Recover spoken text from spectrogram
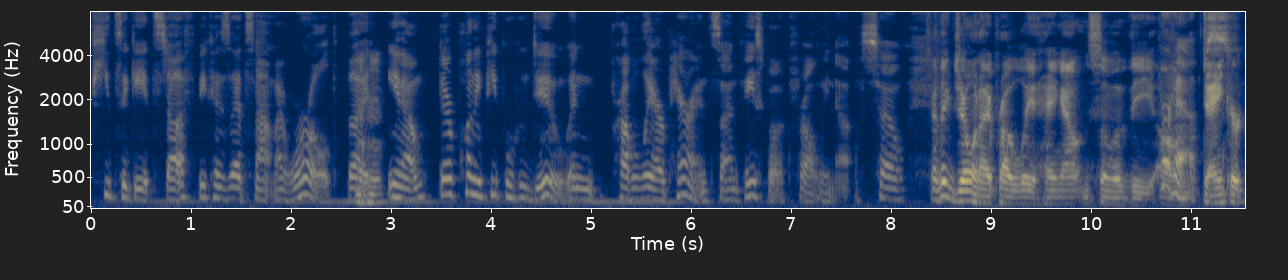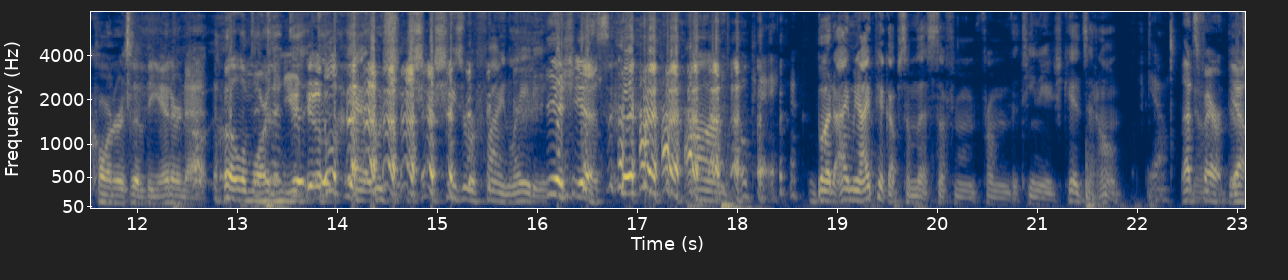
Pizzagate stuff because that's not my world. But, Mhm. you know, there are plenty of people who do, and probably our parents on Facebook for all we know. So, I think Joe and I probably hang out in some of the um, danker corners of the internet a little more than you do. yeah, well, she, she, she's a refined lady. yeah, she is. Um, okay. But I mean, I pick up some of that stuff from from the teenage kids at home. Yeah, that's You know, fair. Yeah,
